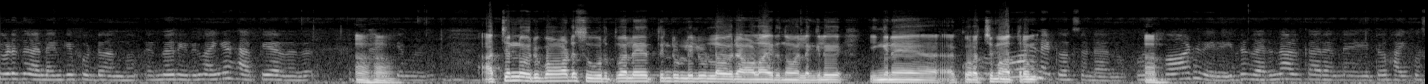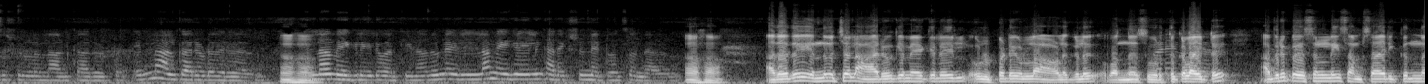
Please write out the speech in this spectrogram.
ഇവിടുത്തെ വേണ്ട എനിക്ക് ഫുഡ് വന്നു എന്ന രീതിയിൽ ഭയങ്കര ഹാപ്പി ആയിരുന്നു ആഹാ. കഴിക്കുമ്പോഴും. അച്ഛൻ ഒരുപാട് സുഹൃത്ത് വലയത്തിന്റെ ഉള്ളിലുള്ള ഒരാളായിരുന്നു. അല്ലെങ്കിൽ ഇങ്ങനെ കുറച്ച് മാത്രം നെറ്റ്വർക്സ് നെറ്റ്വർക്ക്സ് ഉണ്ടായിരുന്നു ഒരുപാട് പേര്. ഇവിടെ വരുന്ന ആൾക്കാർ തന്നെ ഏറ്റവും ഹൈ പൊസിഷനിലുള്ള ആൾക്കാരോട്ട് എല്ലാ ആൾക്കാരും ഇവിടെ വരുമായിരുന്നു. എല്ലാ മേഖലയിലും വർക്ക് ചെയ്യുന്നത് അതുകൊണ്ട് എല്ലാ മേഖലയിലും കണക്ഷൻ നെറ്റ്വർക്ക്സ് ഉണ്ടായിരുന്നു. അതായത് എന്ന് വെച്ചാൽ ആരോഗ്യ മേഖലയിൽ ഉൾപ്പെടെയുള്ള ആളുകൾ വന്ന് സുഹൃത്തുക്കളായിട്ട് അവർ പേഴ്സണലി സംസാരിക്കുന്ന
